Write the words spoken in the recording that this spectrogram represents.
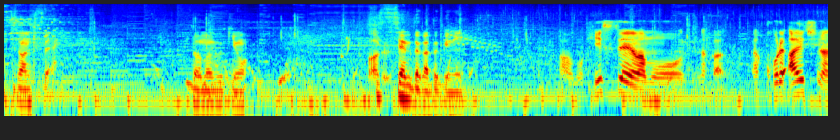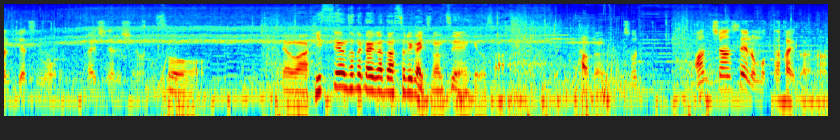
一番きつい。どの武器もある。とか特に。あもう必戦はもうなんかあこれ愛知なんてやつも愛知になるしなそう。でもまあ必戦の戦い方はそれが一番強いんやけどさ。多分。うそれワンチャン性能も高いからな。ーん。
